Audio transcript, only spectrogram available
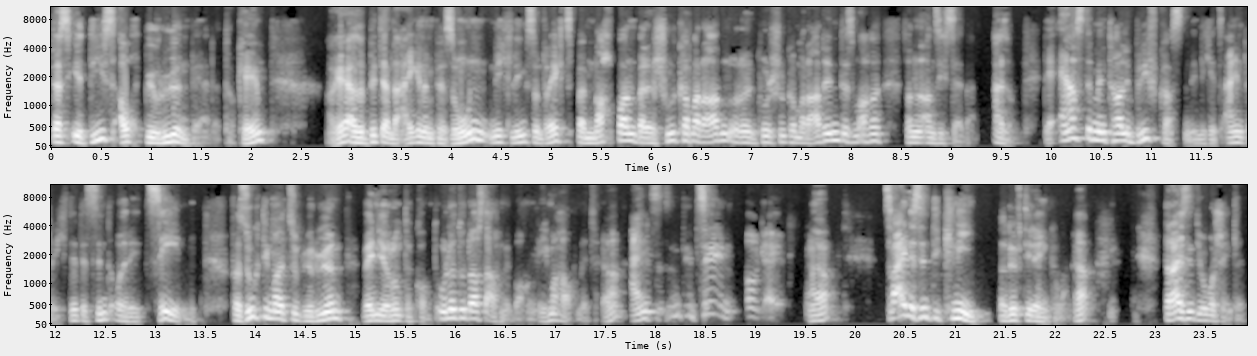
dass ihr dies auch berühren werdet, okay? Okay, also bitte an der eigenen Person, nicht links und rechts beim Nachbarn, bei der Schulkameraden oder der Schulkameradin das machen, sondern an sich selber. Also, der erste mentale Briefkasten, den ich jetzt einrichte, das sind eure Zehen. Versucht die mal zu berühren, wenn ihr runterkommt. Oder du darfst auch mitmachen. Ich mache auch mit. Ja? Eins sind die Zehen. Okay. Ja. Zweite sind die Knie. Da dürft ihr da hinkommen. Ja. Drei sind die Oberschenkel.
